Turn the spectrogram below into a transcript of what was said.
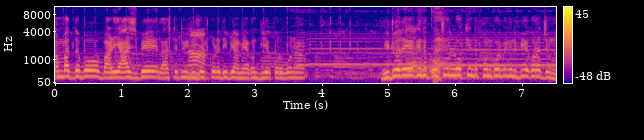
নাম্বার দেবো বাড়ি আসবে লাস্টে তুই। রিজেক্ট করে দিবি আমি এখন বিয়ে করব না। ভিডিও দেখে কিন্তু প্রচুর লোক কিন্তু ফোন করবে কিন্তু বিয়ে করার জন্য।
